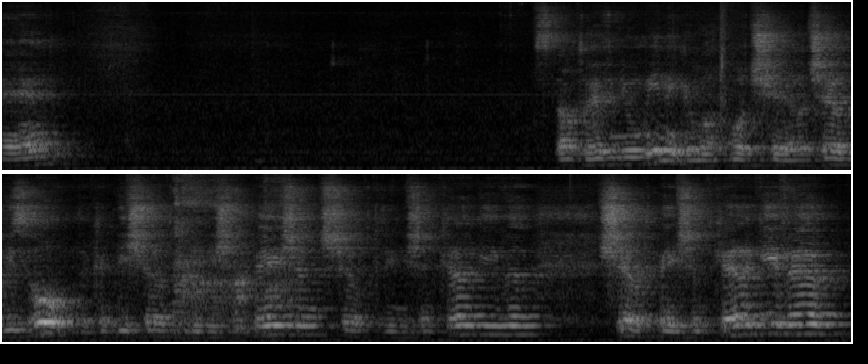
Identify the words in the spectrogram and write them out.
and start to have new meaning about what shared. Shared with who? There can be shared clinician patient, shared clinician caregiver, shared patient caregiver,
